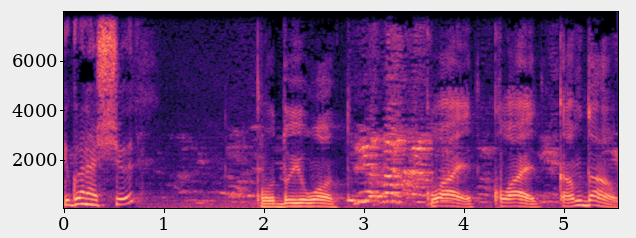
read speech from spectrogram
You gonna shoot? What do you want? Quiet, quiet. Calm down.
